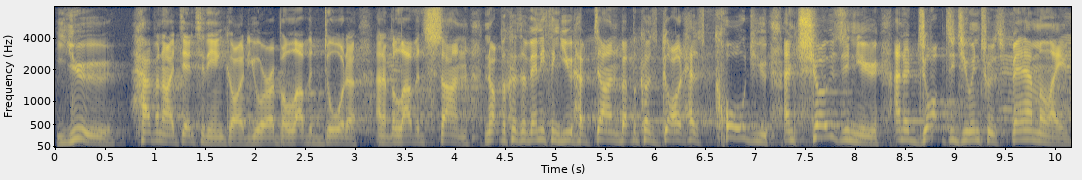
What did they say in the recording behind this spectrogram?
You have an identity in God. You are a beloved daughter and a beloved son, not because of anything you have done, but because God has called you and chosen you and adopted you into his family.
